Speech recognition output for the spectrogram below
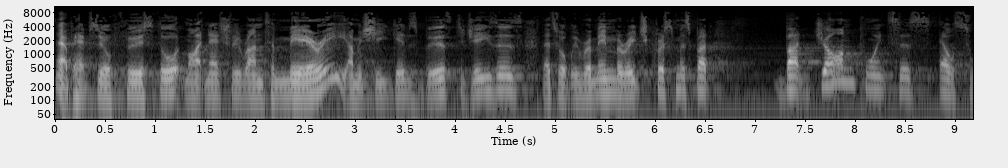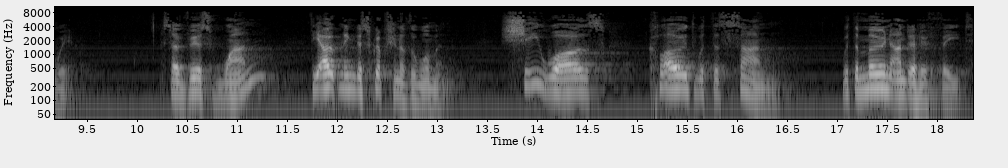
Now, perhaps your first thought might naturally run to Mary. I mean, she gives birth to Jesus. That's what we remember each Christmas. But, but John points us elsewhere. So, verse 1, the opening description of the woman. She was clothed with the sun, with the moon under her feet,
